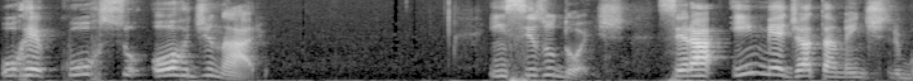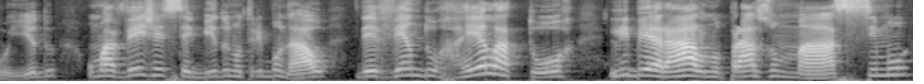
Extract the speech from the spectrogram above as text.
o recurso ordinário. Inciso 2 será imediatamente distribuído, uma vez recebido no tribunal, devendo o relator liberá-lo no prazo máximo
